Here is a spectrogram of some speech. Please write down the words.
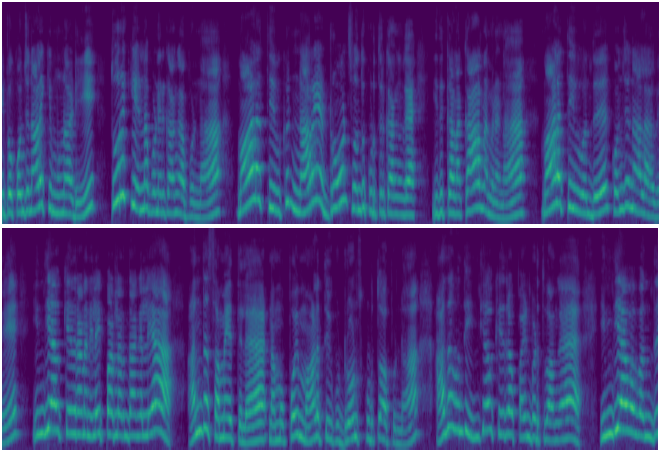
இப்போ கொஞ்ச நாளைக்கு முன்னாடி துருக்கி என்ன பண்ணியிருக்காங்க அப்படின்னா மாலத்தீவுக்கு நிறைய ட்ரோன்ஸ் வந்து கொடுத்துருக்காங்கங்க. இதுக்கான காரணம் என்னென்னா மாலத்தீவு வந்து கொஞ்ச நாளாகவே இந்தியாவுக்கு எதிரான நிலைப்பாடில் இருந்தாங்க இல்லையா? அந்த சமயத்தில் நம்ம போய் மாலத்தீவுக்கு ட்ரோன்ஸ் கொடுத்தோம் அப்படின்னா அதை வந்து இந்தியாவுக்கு எதிராக பயன்படுத்துவாங்க. இந்தியாவை வந்து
